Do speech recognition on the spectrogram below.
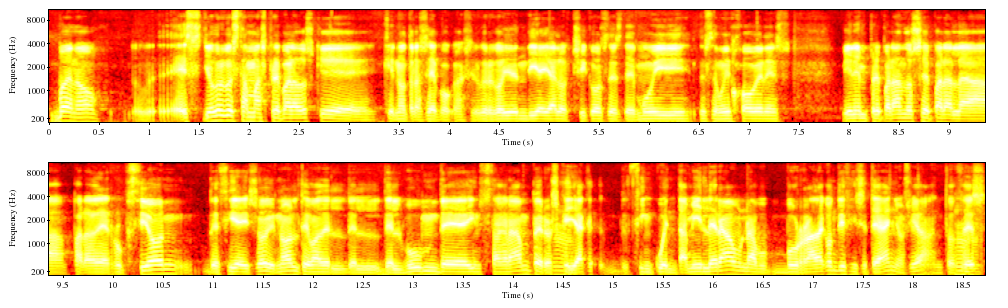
Bueno, es, yo creo que están más preparados que, que en otras épocas. Yo creo que hoy en día ya los chicos desde muy, desde muy jóvenes vienen preparándose para la, para la irrupción. Decíais hoy, ¿no? El tema del, del- del boom de Instagram, pero es que ya 50.000 era una burrada con 17 años ya. Entonces,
